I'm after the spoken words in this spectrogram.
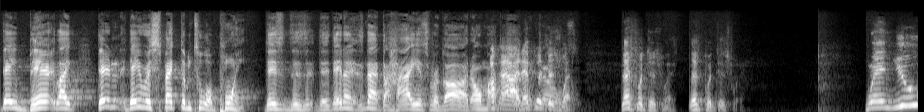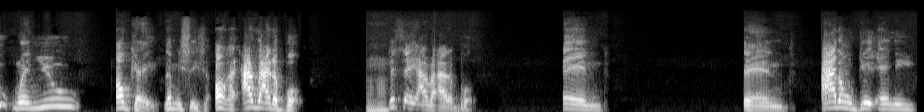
they bear like they they respect them to a point. There's, there's they, they don't. It's not the highest regard. Oh my Okay, all right, God. let's Jim put it this way. Let's put this way. Let's put this way. When you, when you, okay, let me see. Okay, I write a book. Mhm. Just say I write a book, and and I don't get any.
